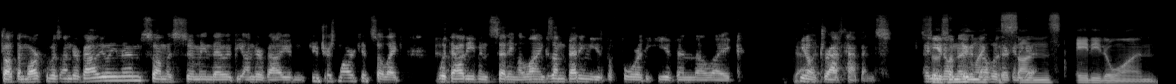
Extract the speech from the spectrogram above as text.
thought the market was undervaluing them. So I'm assuming they would be undervalued in the futures market. So, like, Yeah. without even setting a line, because I'm betting these before the even the like, Got you know, it. draft happens. And so you don't something even know like the they're going to. Suns eighty to one,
